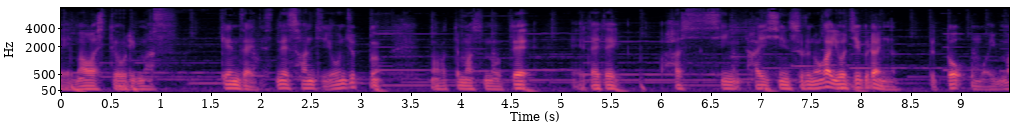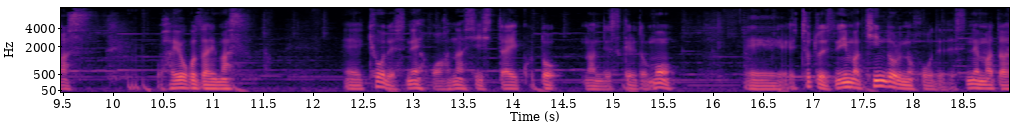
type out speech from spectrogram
えー、回しております。現在ですね3時40分回ってますので、えー、だいたい発信配信するのが4時ぐらいになると思います。おはようございます、え今日ですねお話ししたいことなんですけれどもえー、ちょっとですね今 Kindle の方でですねまた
